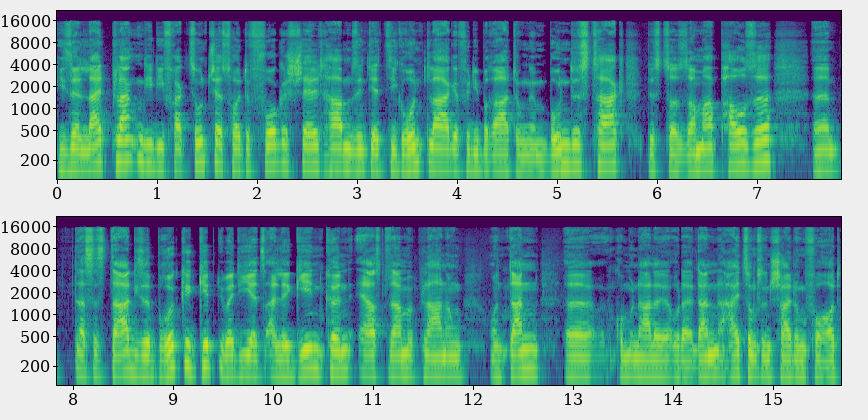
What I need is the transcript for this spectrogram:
Diese Leitplanken, die die Fraktionschefs heute vorgestellt haben, sind jetzt die Grundlage für die Beratungen im Bundestag bis zur Sommerpause. Ähm, dass es da diese Brücke gibt, über die jetzt alle gehen können, erst Wärmeplanung und dann äh, kommunale oder dann Heizungsentscheidungen vor Ort,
